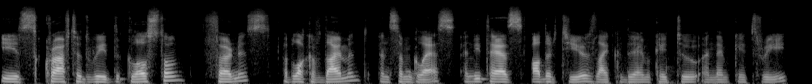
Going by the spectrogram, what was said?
is crafted with glowstone, furnace, a block of diamond, and some glass, and it has other tiers like the MK2 and MK3,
